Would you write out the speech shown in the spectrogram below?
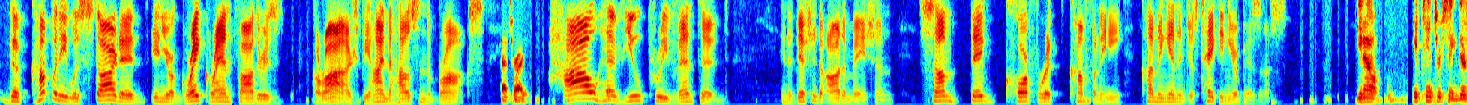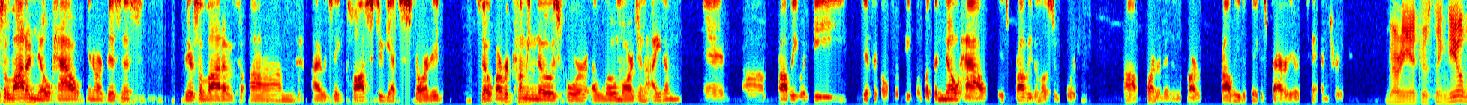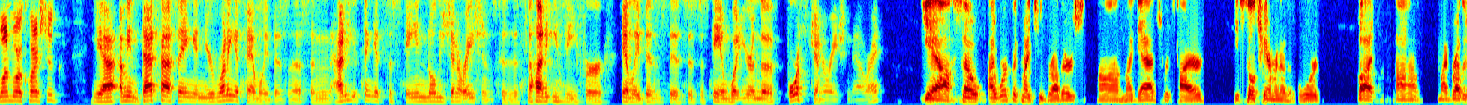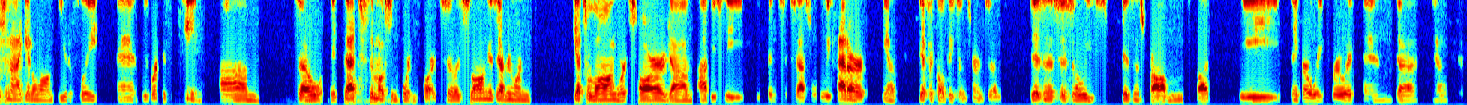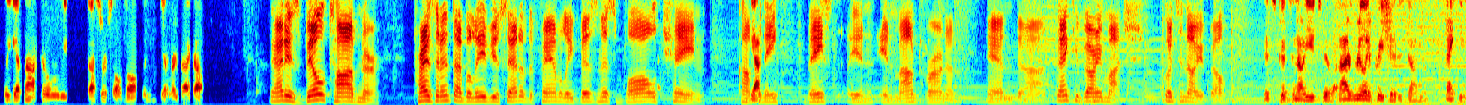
The company was started in your great grandfather's garage behind the house in the Bronx. That's right. How have you prevented, in addition to automation, some big corporate company coming in and just taking your business? you know, it's interesting. There's a lot of know-how in our business. There's a lot of, um, I would say, costs to get started. So overcoming those for a low margin item and uh, probably would be difficult for people. But the know-how is probably the most important uh, part of it, and part, probably the biggest barrier to entry. Very interesting, Neil. One more question. Yeah, I mean that's fascinating. And you're running a family business, and how do you think it's sustained all these generations? Because it's not easy for family businesses to sustain what you're in the fourth generation now, right? Yeah. So I work with my two brothers. Um, my dad's retired; he's still chairman of the board, but uh, my brothers and I get along beautifully, and we work as a team. Um, so it, that's the most important part. So as long as everyone gets along, works hard, um, obviously we've been successful. We've had our you know difficulties in terms of business. There's always business problems, but we think our way through it, and uh, you know if we get knocked over, we dust ourselves off and get right back up. That is Bill Taubner, president, I believe you said, of the family business Ball Chain Company, yeah. based in in Mount Vernon. And uh, thank you very much. Good to know you, Bill. It's good to know you too, and I really appreciate it, gentlemen. Thank you.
